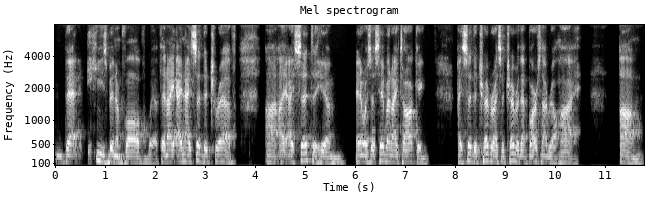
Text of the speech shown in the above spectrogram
that he's been involved with. And I and I said to Trev, uh, I, I said to him, and it was just him and I talking. I said to Trevor, I said, Trevor, that bar's not real high. Um,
